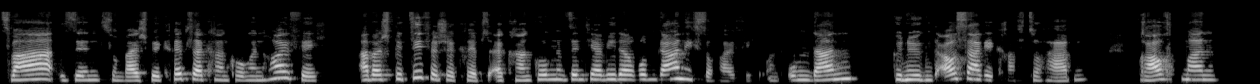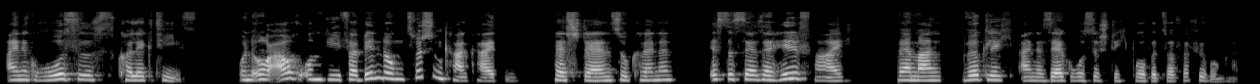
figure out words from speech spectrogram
Zwar sind zum Beispiel Krebserkrankungen häufig, aber spezifische Krebserkrankungen sind ja wiederum gar nicht so häufig. Und um dann genügend Aussagekraft zu haben, braucht man ein großes Kollektiv. Und auch um die Verbindungen zwischen Krankheiten feststellen zu können, ist es sehr, sehr hilfreich, wenn man wirklich eine sehr große Stichprobe zur Verfügung hat.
